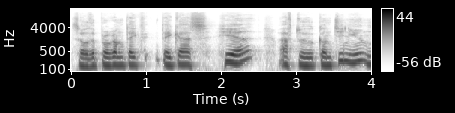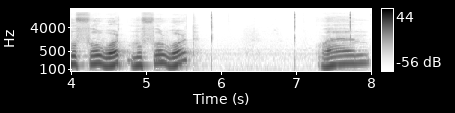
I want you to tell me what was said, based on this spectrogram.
So the program take, take us here. We have to continue, move forward, move forward. One,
